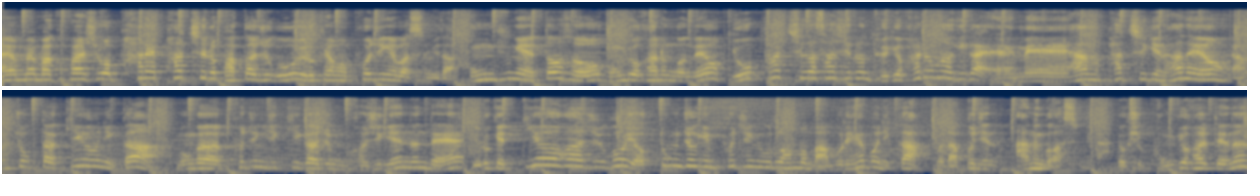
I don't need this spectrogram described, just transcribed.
아이언맨 마크 85 판의 파츠를 바꿔주고 이렇게 한번 posing해봤습니다. 공중에 떠서 공격하는 건데요. 이 parts가 사실은 되게 활용하기가 애매한 parts긴 하네요. 양쪽 다 끼우니까 뭔가 posing 짓기가 좀 거시기 했는데 이렇게 띄어가지고 역동적인 posing으로 한번 마무리해보니까 뭐 나쁘진 않은 것 같습니다. 역시 공격할 때는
